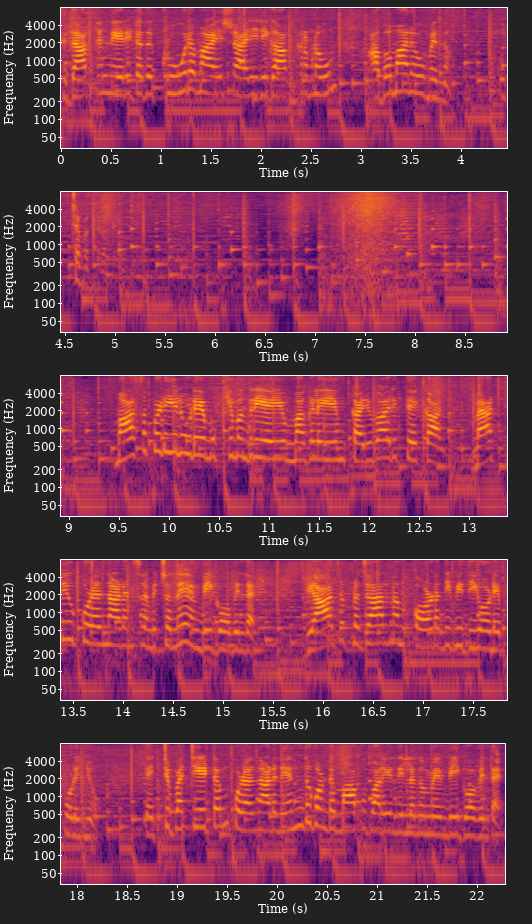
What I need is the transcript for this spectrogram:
സിദ്ധാർത്ഥൻ നേരിട്ടത് ക്രൂരമായ ശാരീരിക ആക്രമണവും അപമാനവുമെന്നും കുറ്റപത്രത്തിൽ. മാസപ്പടിയിലൂടെ മുഖ്യമന്ത്രിയെയും മകളെയും കരുവാരിത്തേക്കാൻ മാത്യു കുഴൽനാടൻ ശ്രമിച്ചെന്ന് എം വി ഗോവിന്ദൻ. വ്യാജ പ്രചാരണം കോടതി വിധിയോടെ പൊളിഞ്ഞു. തെറ്റുപറ്റിയിട്ടും കുഴൽനാടൻ എന്തുകൊണ്ട് മാപ്പ് പറയുന്നില്ലെന്നും എം വി ഗോവിന്ദൻ.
